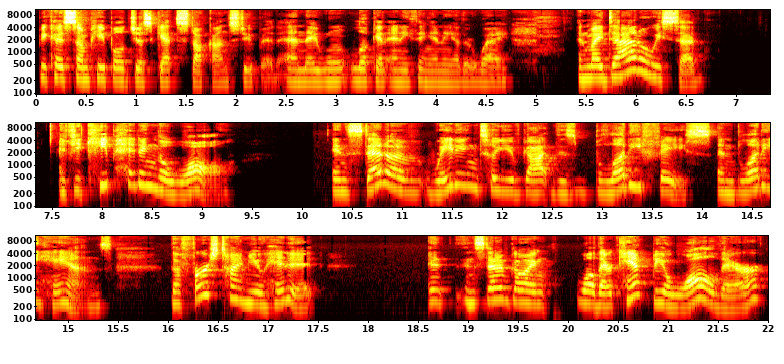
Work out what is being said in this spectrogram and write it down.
because some people just get stuck on stupid and they won't look at anything any other way. And my dad always said, if you keep hitting the wall, instead of waiting till you've got this bloody face and bloody hands, the first time you hit it, it instead of going, well, there can't be a wall there,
